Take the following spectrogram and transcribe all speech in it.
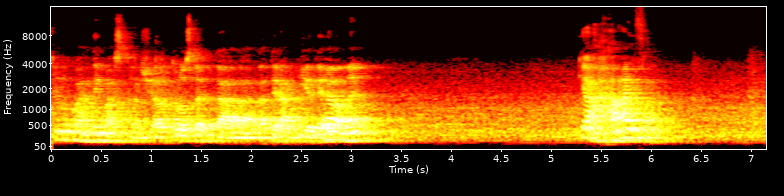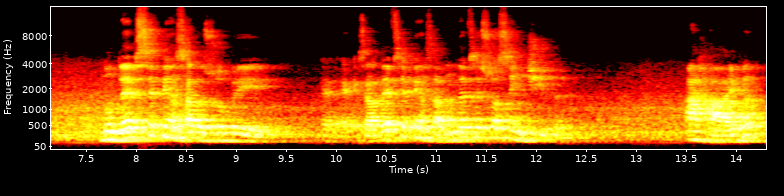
Que eu guardei bastante, ela trouxe da, da, da terapia dela, né? Que a raiva não deve ser pensada sobre. É, é, ela deve ser pensada, não deve ser só sentida. A raiva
